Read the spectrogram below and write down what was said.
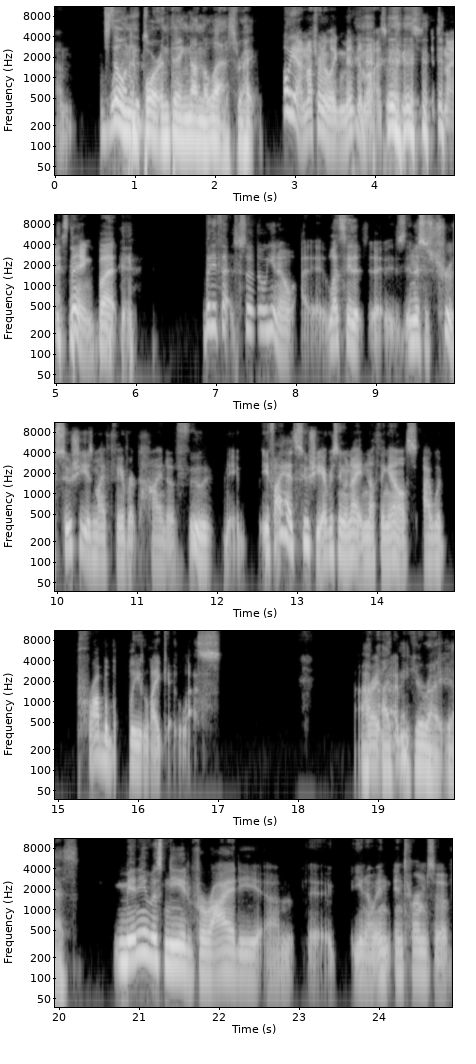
Um, Still an gives... important thing, nonetheless, right? Oh yeah, I'm not trying to like minimize it. Like it's, it's a nice thing, but but if that so you know let's say that uh, and this is true sushi is my favorite kind of food if i had sushi every single night and nothing else i would probably like it less right? I, I think I you're right yes many of us need variety um, you know, in, in terms of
